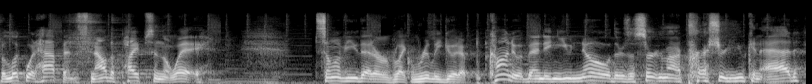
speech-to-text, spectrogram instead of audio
but look what happens. Now the pipe's in the way some of you that are like really good at conduit bending, you know there's a certain amount of pressure you can add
